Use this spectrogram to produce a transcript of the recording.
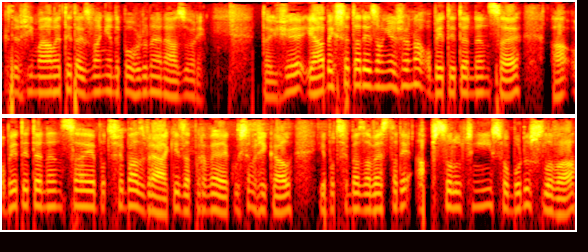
kteří máme ty takzvaně nepohodlné názory. Takže já bych se tady zaměřil na obě ty tendence a obě ty tendence je potřeba zvrátit. Za prvé, jak už jsem říkal, je potřeba zavést tady absolutní svobodu slova.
